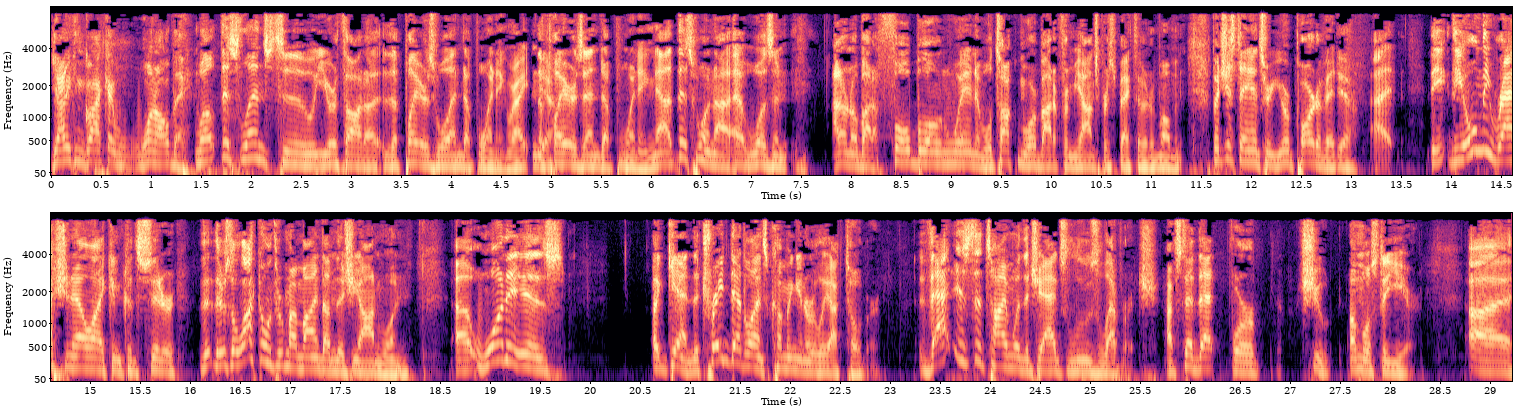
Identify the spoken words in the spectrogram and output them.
Yannick Ngakoue won all day. Well, this lends to your thought. Uh, the players will end up winning, right? And the Yeah. players end up winning. Now, this one uh, wasn't. I don't know about a full blown win, and we'll talk more about it from Jan's perspective in a moment. But just to answer your part of it, Yeah. uh, the the only rationale I can consider, th- there's a lot going through my mind on this Jan one. Uh, one is, again, the trade deadline's coming in early October. That is the time when the Jags lose leverage. I've said that for shoot almost a year. Uh,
